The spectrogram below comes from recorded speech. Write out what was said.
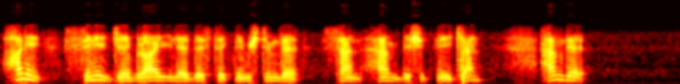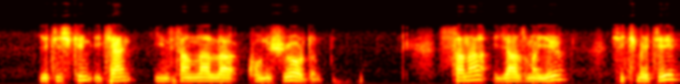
Hani seni Cebrail ile desteklemiştim de sen hem beşikteyken hem de yetişkin iken insanlarla konuşuyordun. Sana yazmayı, hikmeti,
